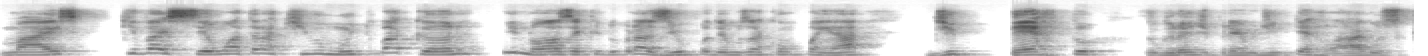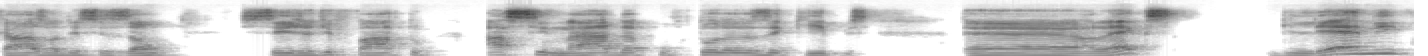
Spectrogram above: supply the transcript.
mas que vai ser um atrativo muito bacana e nós aqui do Brasil podemos acompanhar de perto o Grande Prêmio de Interlagos, caso a decisão seja de fato assinada por todas as equipes. É, Alex, Guilherme,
